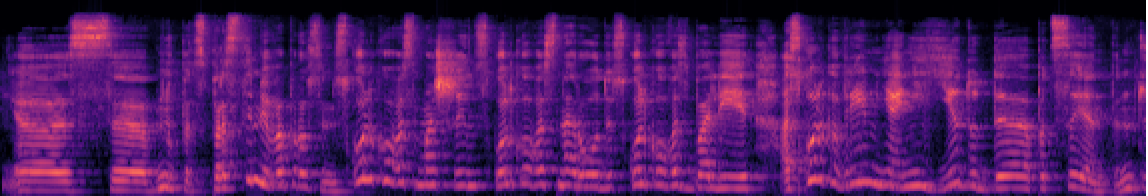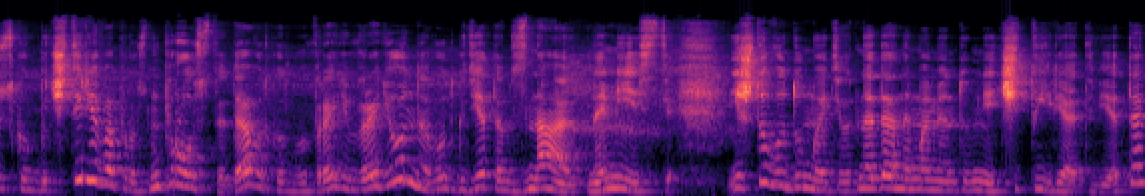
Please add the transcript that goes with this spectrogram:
э, с, ну, с простыми вопросами. Сколько у вас машин, сколько у вас народу, сколько у вас болеет, а сколько времени они едут до пациента. Ну, то есть, как бы, четыре вопроса. Ну, просто, да, вот как бы в районе, вот где там знают, на месте. И что вы думаете? Вот на данный момент у меня четыре ответа,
